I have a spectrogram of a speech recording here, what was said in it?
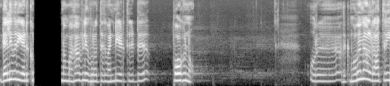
டெலிவரி எடுக்கணும். மகாபலிபுரத்துக்கு வண்டி எடுத்துக்கிட்டு போகணும். ஒரு அதுக்கு முத நாள் ராத்திரி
